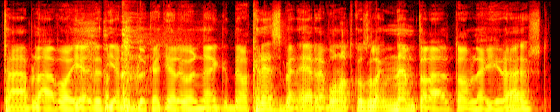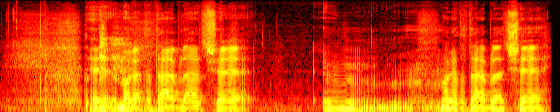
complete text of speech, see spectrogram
táblával jelzett ilyen öblöket jelölnek, de a Kreszben erre vonatkozólag nem találtam leírást. Magát a táblát se magát a táblát se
